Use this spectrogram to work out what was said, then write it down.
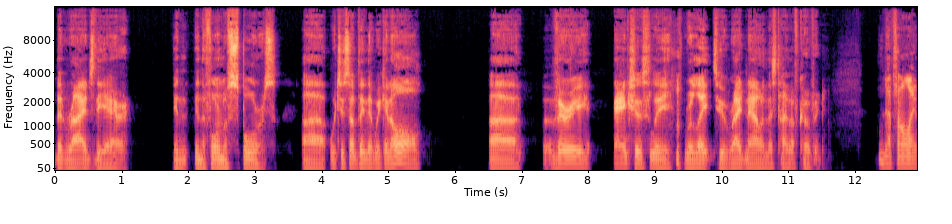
that rides the air in in the form of spores, uh, which is something that we can all uh, very anxiously relate to right now in this time of COVID. Definitely.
